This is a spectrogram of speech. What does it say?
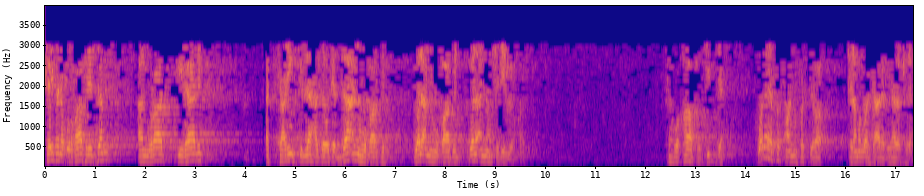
كيف نقول غافل الذنب؟ المراد في ذلك التعريف بالله عز وجل لا أنه غافل ولا أنه قابل ولا أنه شديد العقاب. فهو قاصر جدا ولا يصح أن نفسر كلام الله تعالى بهذا الكلام.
